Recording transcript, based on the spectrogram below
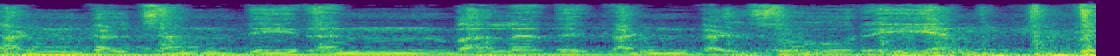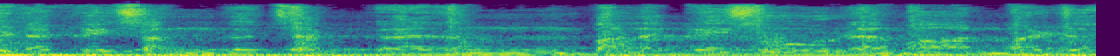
கண்கள் சந்திரன் வலது கண்கள் சூரியன். விடக்கை சங்கு சக்கரம் பலக்கை சூழமான்மழு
